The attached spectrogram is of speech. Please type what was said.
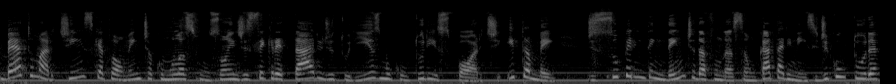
Beto Martins, que atualmente acumula as funções de secretário de Turismo, Cultura e Esporte e também de superintendente da Fundação Catarinense de Cultura,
